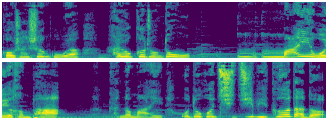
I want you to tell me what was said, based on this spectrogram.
高山深谷呀，还有各种动物。嗯，蚂蚁我也很怕，看到蚂蚁我都会起鸡皮疙瘩的。”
